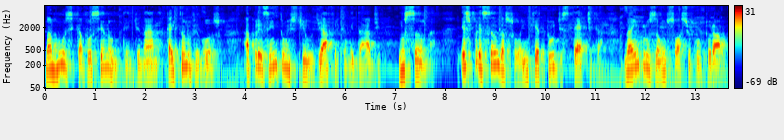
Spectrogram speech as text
Na música Você Não Entende Nada, Caetano Veloso apresenta um estilo de africanidade no samba, expressando a sua inquietude estética na inclusão sociocultural.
